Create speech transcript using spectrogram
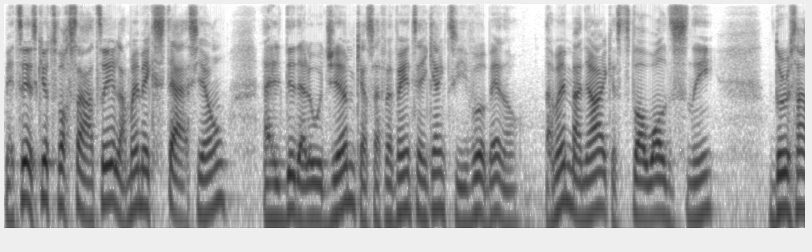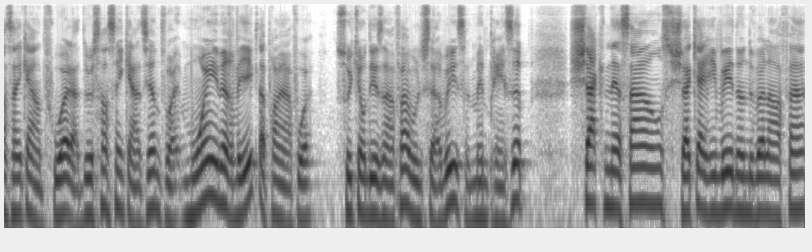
Mais tu sais, est-ce que tu vas ressentir la même excitation à l'idée d'aller au gym quand ça fait 25 ans que tu y vas? Ben non. De la même manière que si tu vas à Walt Disney 250 fois, la 250e, tu vas être moins émerveillé que la première fois. Ceux qui ont des enfants, vous le savez, c'est le même principe. Chaque naissance, chaque arrivée d'un nouvel enfant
